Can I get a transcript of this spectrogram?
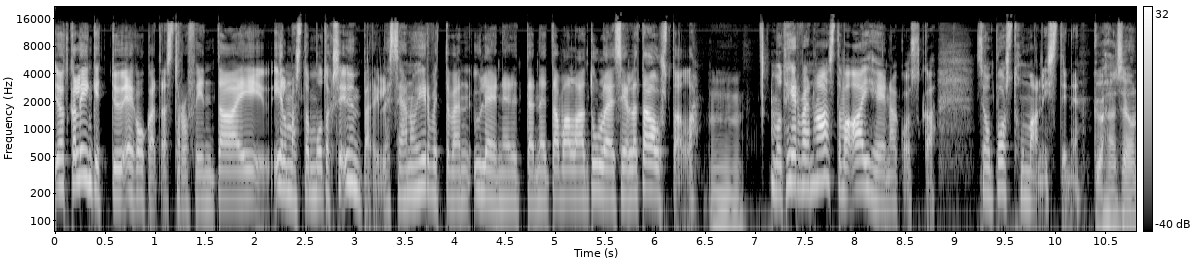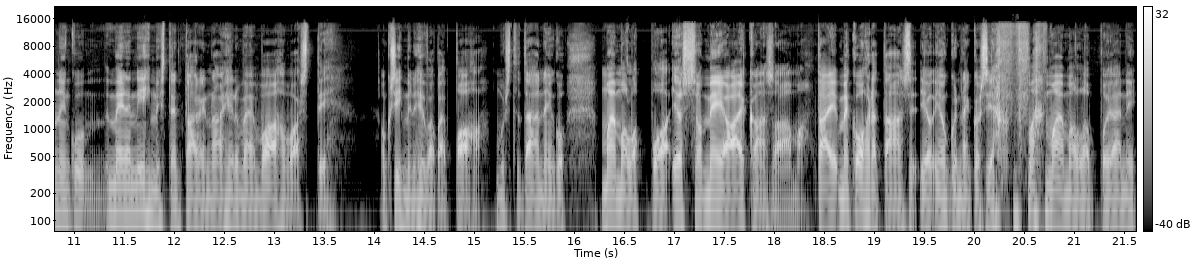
jotka linkittyy ekokatastrofin tai ilmastonmuutoksen ympärille. Sehän on hirvittävän yleinen, että ne tavallaan tulee siellä taustalla. Mm. Mutta hirveän haastava aiheena, koska se on posthumanistinen. Kyllähän se on niin kuin meidän ihmisten tarinaa hirveän vahvasti. Onko ihminen hyvä vai paha? Minusta tämä niin kuin maailmanloppua, jos se on meidän aikaansaama. Tai me kohdataan jonkunnäköisiä maailmanloppuja, niin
